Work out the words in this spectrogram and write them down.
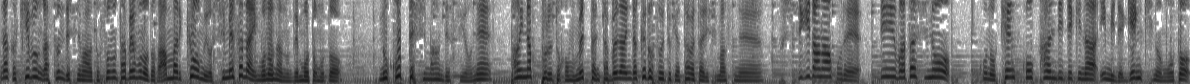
なんか気分が済んでしまうと、その食べ物とかあんまり興味を示さないものなので、もともと。残ってしまうんですよね。パイナップルとかもめったに食べないんだけど、そういう時は食べたりしますね。不思議だな、これ。で、私の、この健康管理的な意味で元気のもと、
